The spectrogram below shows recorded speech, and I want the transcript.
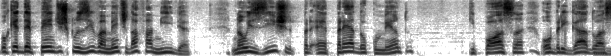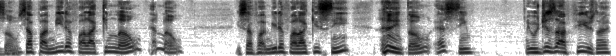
Porque depende exclusivamente da família. Não existe é, pré-documento que possa obrigar a doação. Uhum. Se a família falar que não, é não. E se a família falar que sim, então é sim. E os desafios, né?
